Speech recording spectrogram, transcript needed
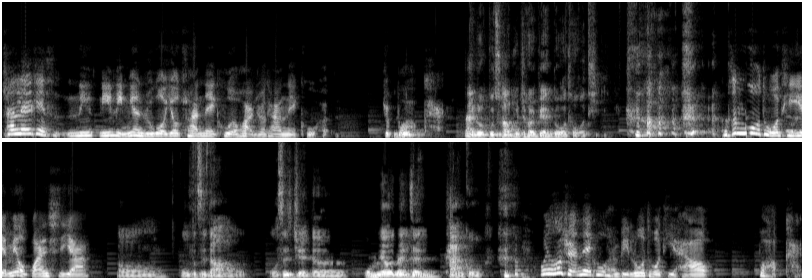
穿 leggings，你你里面如果又穿内裤的话，你就会看到内裤痕，就不好看。但你如果不穿，不就会变骆驼体？可是骆驼体也没有关系呀、啊。哦，我不知道啊，我是觉得我没有认真看过。我有时候觉得内裤很比骆驼体还要不好看。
